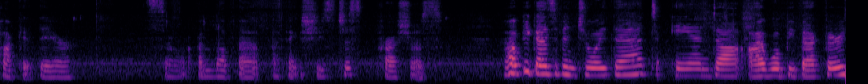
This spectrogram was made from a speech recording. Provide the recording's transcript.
pocket there. So I love that. I think she's just precious. I hope you guys have enjoyed that, and uh, I will be back very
